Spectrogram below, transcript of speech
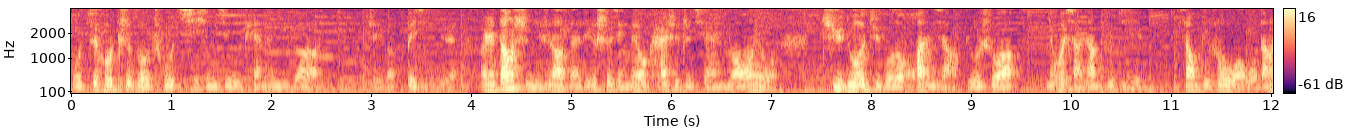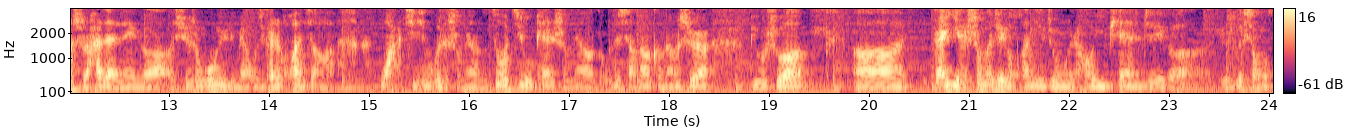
我最后制作出骑行纪录片的一个这个背景乐。而且当时你知道，在这个事情没有开始之前，你往往有巨多巨多的幻想，比如说你会想象自己。像比如说我，我当时还在那个学生公寓里面，我就开始幻想了，哇，骑行会是什么样子？最后纪录片是什么样子？我就想到可能是，比如说，呃，在野生的这个环境中，然后一片这个有一个小的湖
